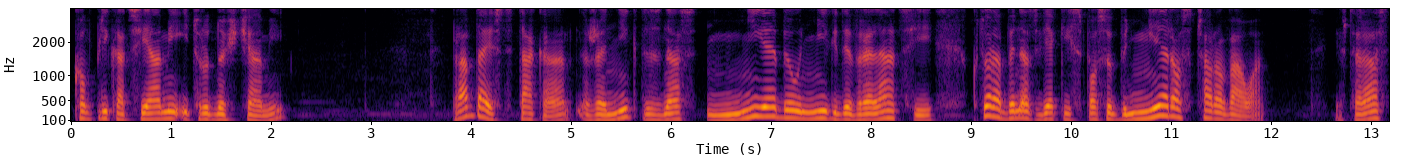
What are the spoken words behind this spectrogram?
komplikacjami i trudnościami? Prawda jest taka, że nikt z nas nie był nigdy w relacji, która by nas w jakiś sposób nie rozczarowała. Jeszcze raz,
